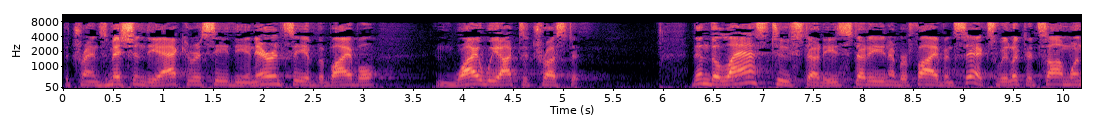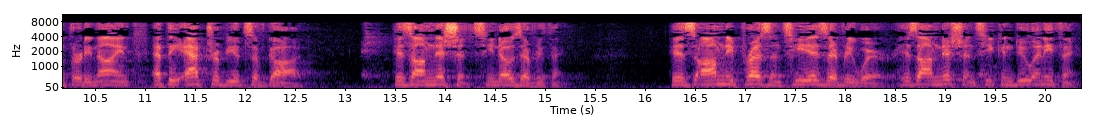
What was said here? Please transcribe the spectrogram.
The transmission, the accuracy, the inerrancy of the Bible, and why we ought to trust it. Then the last two studies, study number five and six, we looked at Psalm 139 at the attributes of God. His omniscience, He knows everything. His omnipresence, He is everywhere. His omniscience, He can do anything.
